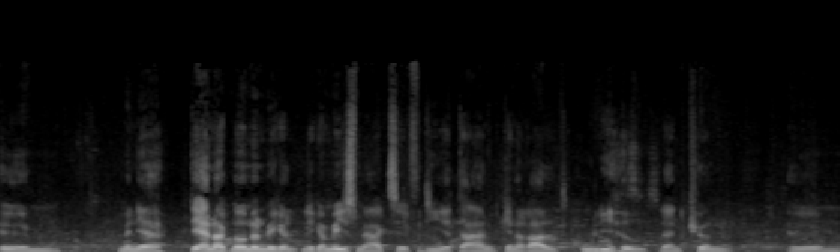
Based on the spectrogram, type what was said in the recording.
Øhm, men ja, det er nok noget, man lægger mest mærke til, fordi at der er en generelt ulighed blandt køn. Øhm,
